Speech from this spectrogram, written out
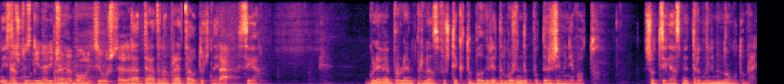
Излишно Ако ги наричаме направя- болници въобще, да. да, трябва да направя това уточнение. Да. Сега. Големият проблем при нас въобще като българи е да можем да поддържаме нивото. Защото сега сме тръгнали много добре.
